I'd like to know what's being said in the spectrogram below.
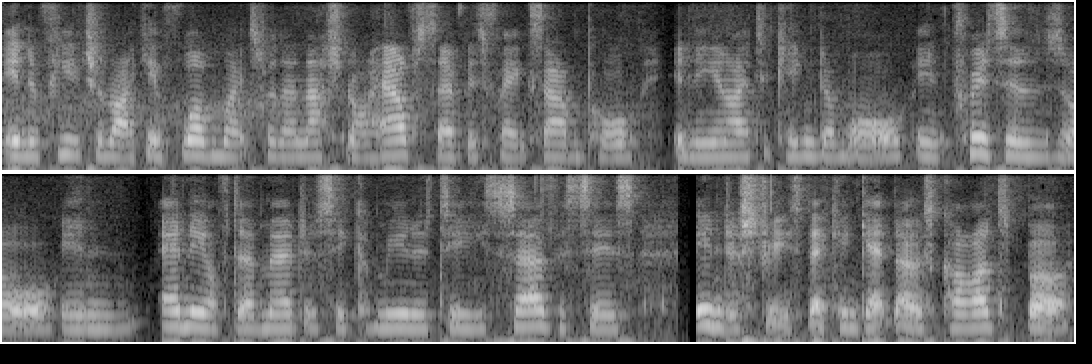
in the future. Like if one works for the National Health Service, for example, in the United Kingdom, or in prisons, or in any of the emergency community services industries they can get those cards but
